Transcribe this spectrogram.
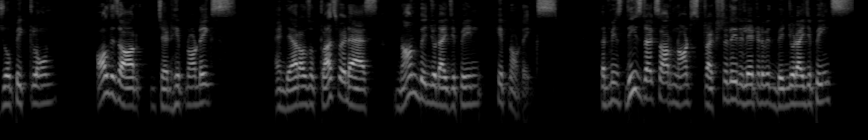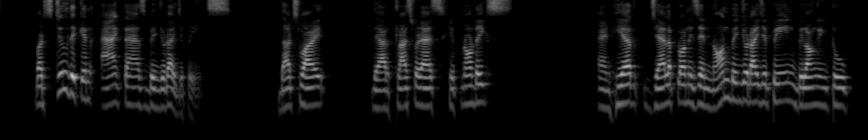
Zopiclone. All these are Z hypnotics and they are also classified as non-benzodiazepine hypnotics. That means these drugs are not structurally related with benzodiazepines, but still they can act as benzodiazepines. That's why they are classified as hypnotics. And here Zaleplon is a non-benzodiazepine belonging to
